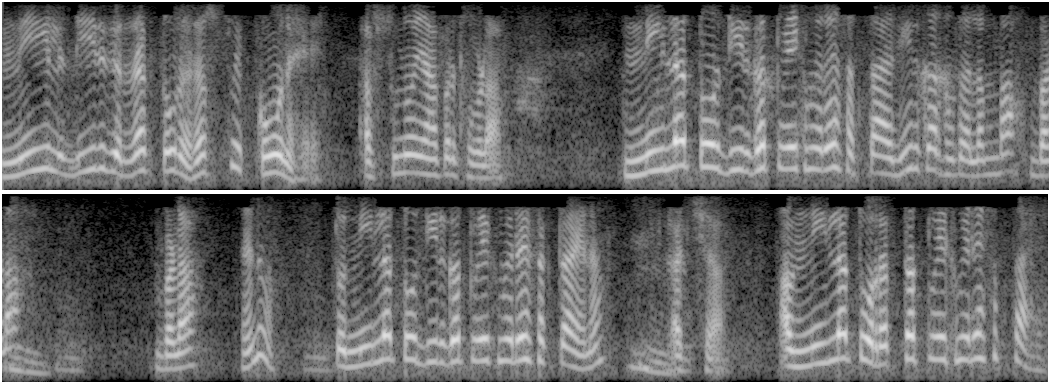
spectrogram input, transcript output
नील दीर्घ रक्त और रस्व कौन है? अब सुनो यहाँ पर थोड़ा। नीलत और दीर्घत्व एक में रह सकता है। दीर्घ अर्थ होता है लंबा बड़ा। हम्म। बड़ा है ना? तो नीलत और दीर्घत्व एक में रह सकता है ना? हम्म। अच्छा। अब नीलत और रक्तत्व एक में रह सकता है?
